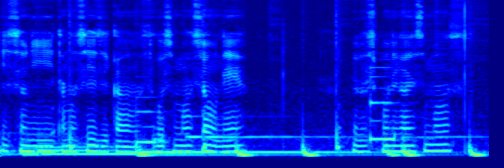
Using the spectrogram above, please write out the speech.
一緒に楽しい時間過ごしましょうね。よろしくお願いします。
